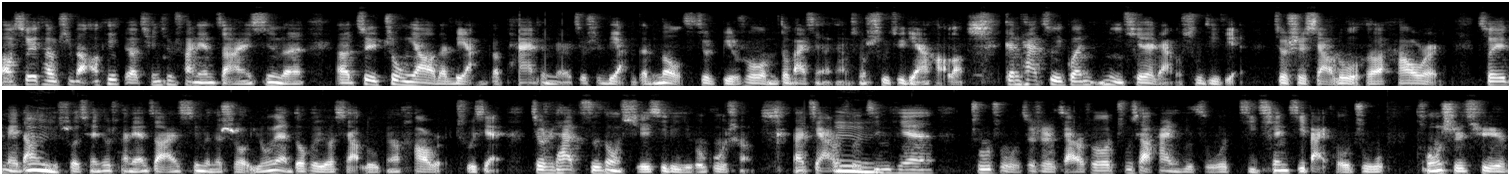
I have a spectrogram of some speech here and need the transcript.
哦，所以他就知道，OK，呃，全球串联早安新闻，呃，最重要的两个 partner 就是两个 nodes，就是比如说我们都把它想象成数据点好了，跟它最关密切的两个数据点就是小鹿和 Howard。所以每当你说全球串联早安新闻的时候，永远都会有小鹿跟 Howard 出现，就是它自动学习的一个过程。那假如说今天。猪猪就是，假如说猪小汉一族几千几百头猪同时去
